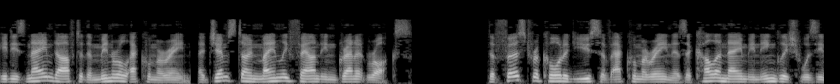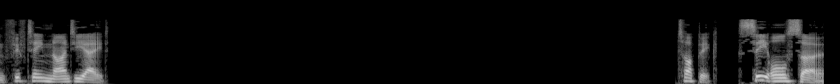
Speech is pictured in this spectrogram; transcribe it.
It is named after the mineral aquamarine, a gemstone mainly found in granite rocks. The first recorded use of aquamarine as a color name in English was in 1598. See also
